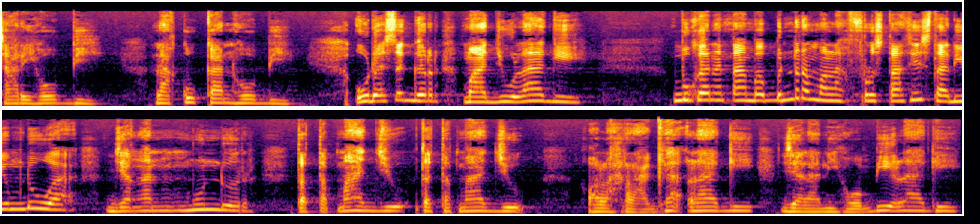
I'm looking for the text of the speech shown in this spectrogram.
cari hobi. Lakukan hobi. Udah seger, maju lagi. Bukannya tambah bener malah frustasi stadium 2. Jangan mundur, tetap maju, tetap maju olahraga lagi, jalani hobi lagi.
